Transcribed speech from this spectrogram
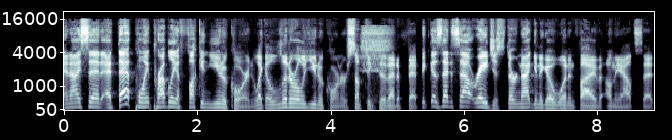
and I said at that point, probably a fucking unicorn, like a literal unicorn or something to that effect, because that is outrageous. They're not going to go one and five on the outset.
